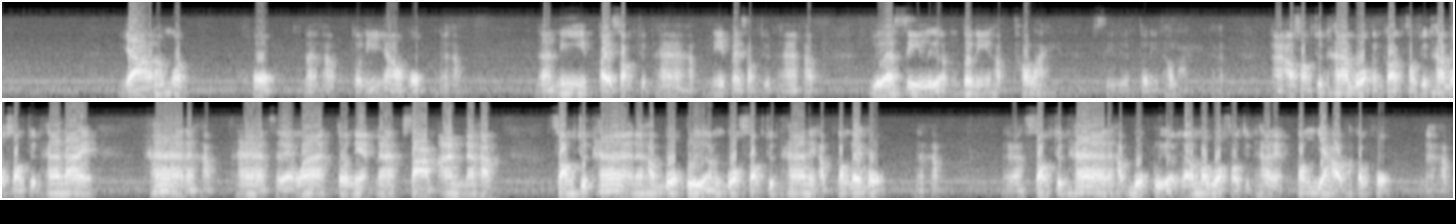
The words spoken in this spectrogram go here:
ยาวทั้งหมด 6 นะครับ ตัวนี้ยาว 6 นะครับ นะนี่ไป 2.5 ครับนี่ไป 2.5 ครับ เหลือสีเหลืองตัวนี้ครับเท่าไหร่ สีเหลืองตัวนี้เท่าไหร่นะครับอ่าเอา 2.5 บวกกันก่อน 2.5 บวก 2.5 ได้ 5 นะครับ 5 แสดงว่าตัวเนี้ยนะ3อันนะครับ 2.5 นะครับ บวกเหลืองบวก 2.5 เนี่ยครับ ต้องได้ 6 นะครับนะ2.5 นะครับ บวกเหลืองแล้วมาบวก 2.5 เนี่ย ต้องยาวเท่ากับ 6 นะครับ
